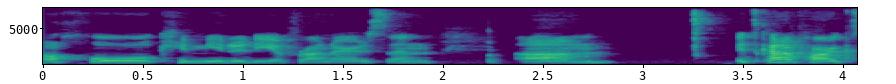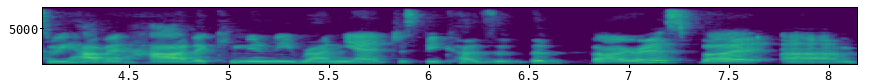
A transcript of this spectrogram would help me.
a whole community of runners. And um, it's kind of hard because we haven't had a community run yet just because of the virus but um,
